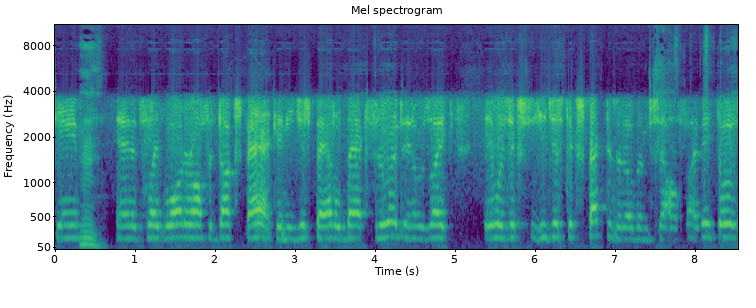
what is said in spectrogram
game, mm. and it's like water off a duck's back, and he just battled back through it, and it was like it was he just expected it of himself. I think those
